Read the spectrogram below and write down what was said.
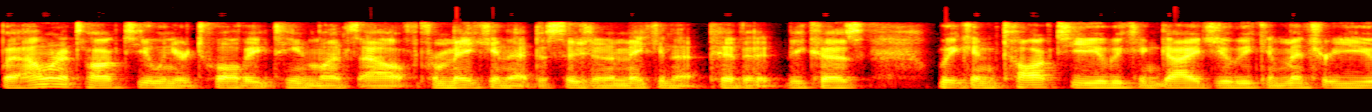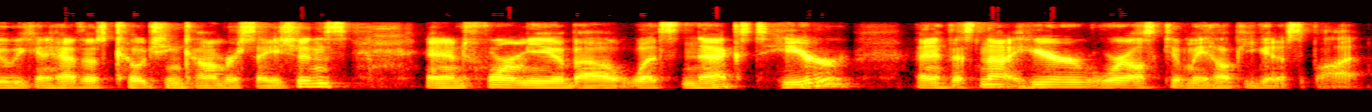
But I want to talk to you when you're 12, 18 months out from making that decision and making that pivot because we can talk to you, we can guide you, we can mentor you, we can have those coaching conversations and inform you about what's next here. And if it's not here, where else can we help you get a spot?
